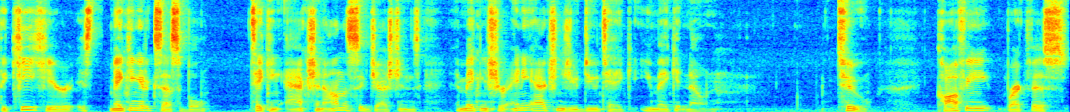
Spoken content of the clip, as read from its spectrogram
The key here is making it accessible, taking action on the suggestions, and making sure any actions you do take, you make it known. 2. Coffee, breakfast,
